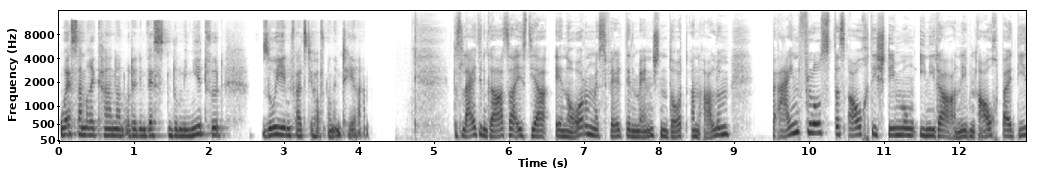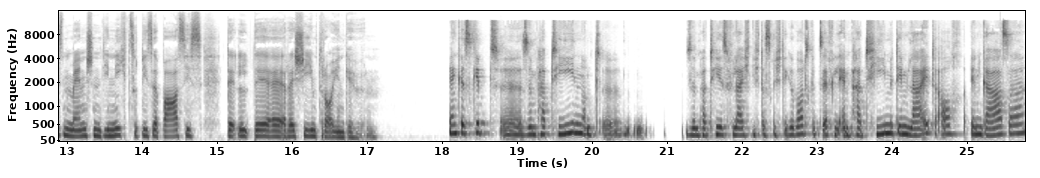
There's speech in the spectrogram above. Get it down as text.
US-Amerikanern oder dem Westen dominiert wird. So jedenfalls die Hoffnung in Teheran. Das Leid in Gaza ist ja enorm. Es fällt den Menschen dort an allem. Beeinflusst das auch die Stimmung in Iran, eben auch bei diesen Menschen, die nicht zu dieser Basis der, der Regimetreuen gehören? Ich denke, es gibt äh, Sympathien und äh, Sympathie ist vielleicht nicht das richtige Wort. Es gibt sehr viel Empathie mit dem Leid auch in Gaza.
